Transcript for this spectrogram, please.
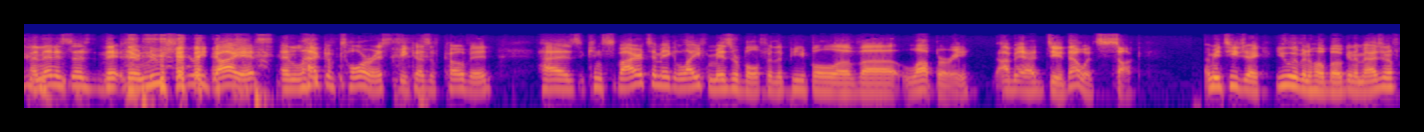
And then it says their, their new sugary diet and lack of tourists because of COVID has conspired to make life miserable for the people of uh, Lopburi. I mean, uh, dude, that would suck. I mean, TJ, you live in Hoboken. Imagine if,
